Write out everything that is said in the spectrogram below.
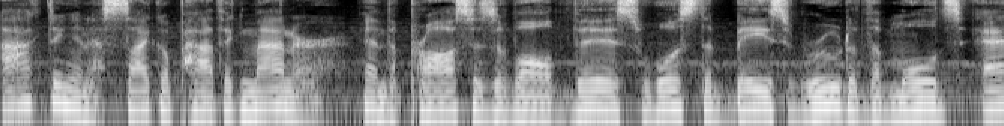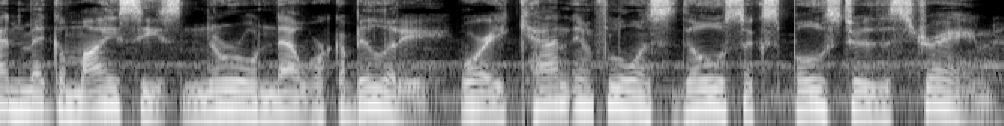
acting in a psychopathic manner. And the process of all this was the base root of the mold's and Megamycete's neural network ability, where it can influence those exposed to the strain,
